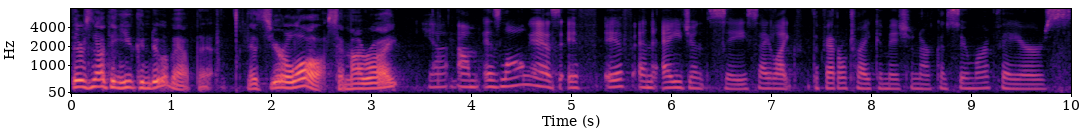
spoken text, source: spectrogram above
there's nothing you can do about that. It's your loss. Am I right? Yeah, um, as long as if, if an agency, say like the Federal Trade Commission or Consumer Affairs,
